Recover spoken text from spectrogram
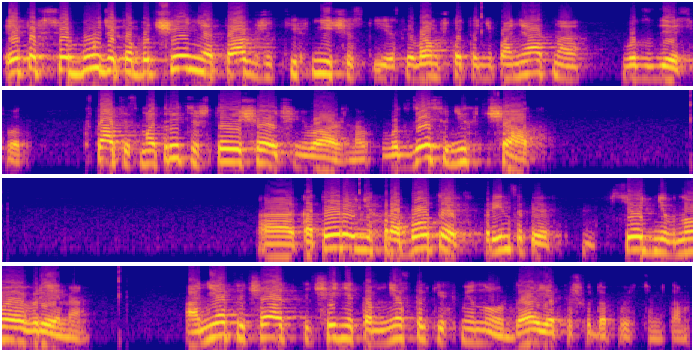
Это все будет обучение также технически, если вам что-то непонятно, вот здесь вот. Кстати, смотрите, что еще очень важно. Вот здесь у них чат, э, который у них работает, в принципе, все дневное время. Они отвечают в течение там нескольких минут, да, я пишу, допустим, там,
